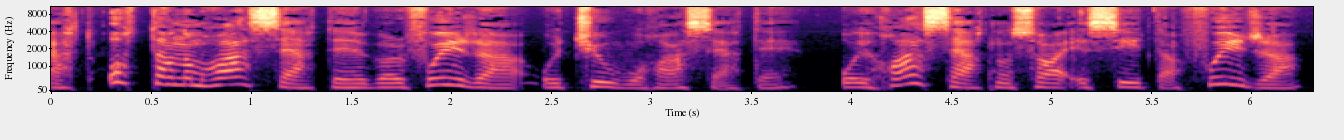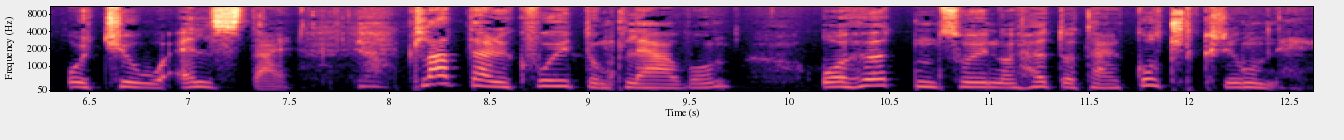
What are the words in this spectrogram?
at åttan om hasete var fyra og tjo hasete, og i hasetene sa i sida fyra og tjugo eldstar. Ja. Kladdar i kvitt om klævon, og høten inn og høtten tar gullkroner.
